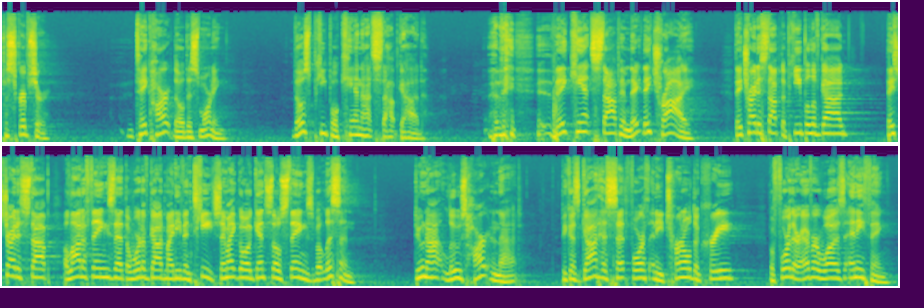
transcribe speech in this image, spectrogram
to Scripture. Take heart, though, this morning. Those people cannot stop God. They, they can't stop Him. They, they try. They try to stop the people of God. They try to stop a lot of things that the Word of God might even teach. They might go against those things, but listen, do not lose heart in that because God has set forth an eternal decree before there ever was anything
